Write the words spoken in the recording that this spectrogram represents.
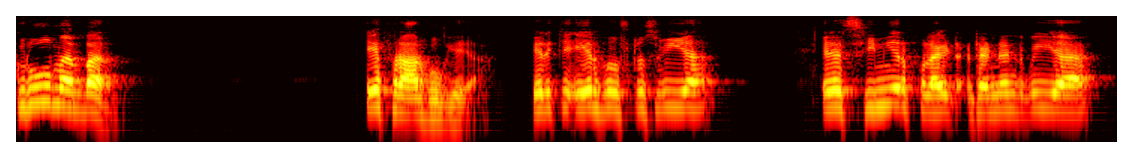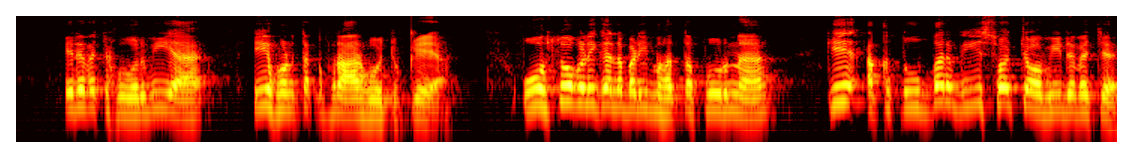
ਕਰੂ ਮੈਂਬਰ, ਇਹ ਫਰਾਰ ਹੋ ਗਏ ਆ। ਇਹਦੇ ਚ 에ਅਰ ਹੋਸਟਸ ਵੀ ਆ, ਇਹਦੇ ਸੀਨੀਅਰ ਫਲਾਈਟ ਅਟੈਂਡੈਂਟ ਵੀ ਆ, ਇਹਦੇ ਵਿੱਚ ਹੋਰ ਵੀ ਆ, ਇਹ ਹੁਣ ਤੱਕ ਫਰਾਰ ਹੋ ਚੁੱਕੇ ਆ। ਉਸ ਤੋਂ ਅਗਲੀ ਗੱਲ ਬੜੀ ਮਹੱਤਵਪੂਰਨ ਹੈ ਕਿ ਅਕਤੂਬਰ 2024 ਦੇ ਵਿੱਚ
